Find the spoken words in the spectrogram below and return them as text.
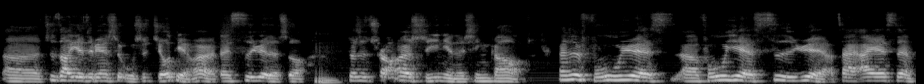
呃制造业这边是五十九点二，在四月的时候，嗯，就是创二十一年的新高。但是服务业呃服务业四月啊，在 ISM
